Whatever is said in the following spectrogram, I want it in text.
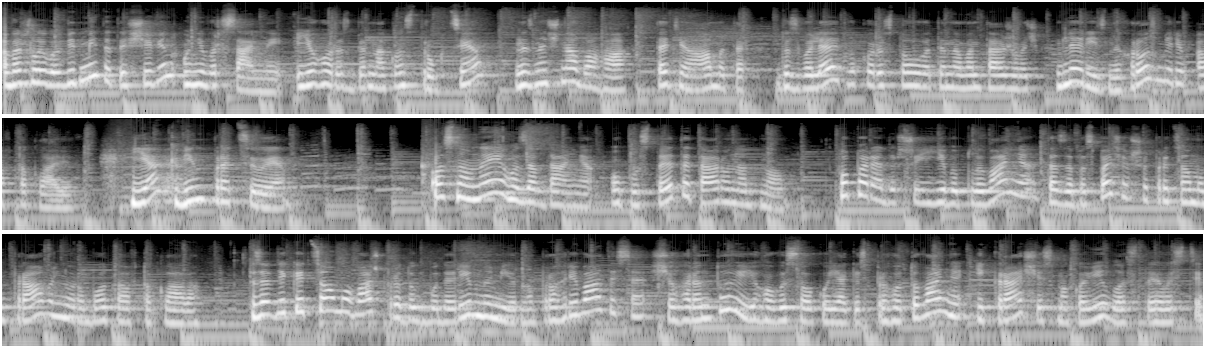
Важливо відмітити, що він універсальний. Його розбірна конструкція, незначна вага та діаметр дозволяють використовувати навантажувач для різних розмірів автоклавів. Як він працює? Основне його завдання опустити тару на дно, попередивши її випливання та забезпечивши при цьому правильну роботу автоклава. Завдяки цьому ваш продукт буде рівномірно прогріватися, що гарантує його високу якість приготування і кращі смакові властивості.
